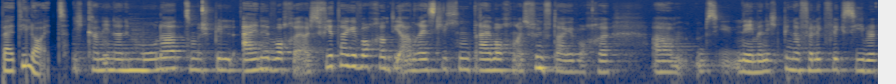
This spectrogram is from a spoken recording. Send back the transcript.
bei Deloitte. Ich kann in einem Monat zum Beispiel eine Woche als Viertagewoche und die restlichen drei Wochen als Fünftagewoche ähm, nehmen. Ich bin da völlig flexibel.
